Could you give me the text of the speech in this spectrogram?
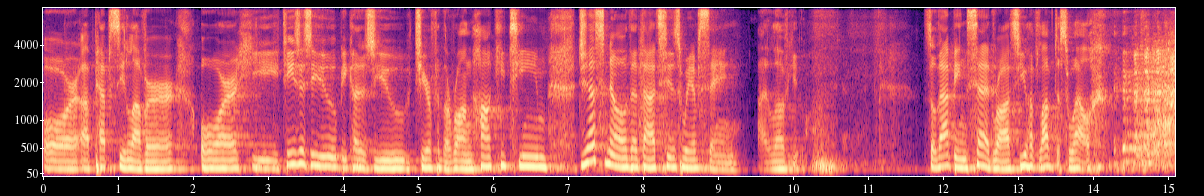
or a Pepsi lover, or he teases you because you cheer for the wrong hockey team, just know that that's his way of saying, I love you. So, that being said, Ross, you have loved us well.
